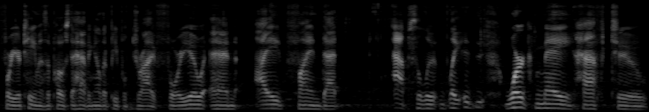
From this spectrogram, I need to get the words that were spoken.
for your team as opposed to having other people drive for you. And I find that absolute like work may have to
